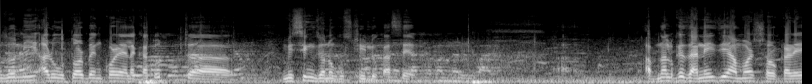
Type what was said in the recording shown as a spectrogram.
উজনি আৰু উত্তৰ বেংকৰ এলেকাটোত মিচিং জনগোষ্ঠীৰ লোক আছে। আপোনালোকে জানেই যে আমাৰ চৰকাৰে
